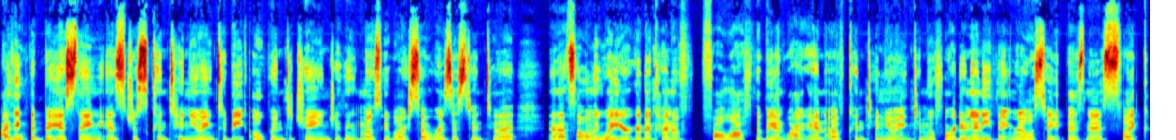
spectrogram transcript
I think the biggest thing is just continuing to be open to change. I think most people are so resistant to it. And that's the only way you're going to kind of fall off the bandwagon of continuing mm-hmm. to move forward in anything real estate, business, like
